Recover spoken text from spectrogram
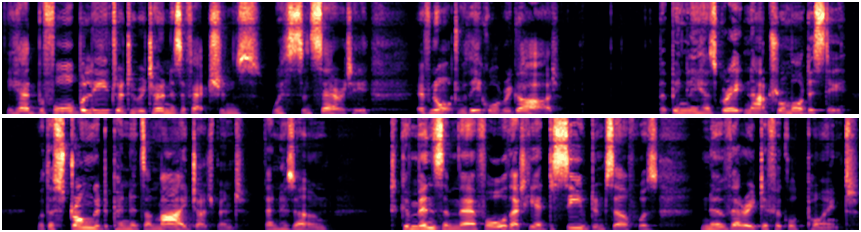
He had before believed her to return his affections with sincerity, if not with equal regard. But Bingley has great natural modesty, with a stronger dependence on my judgment than his own. To convince him, therefore, that he had deceived himself was no very difficult point.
